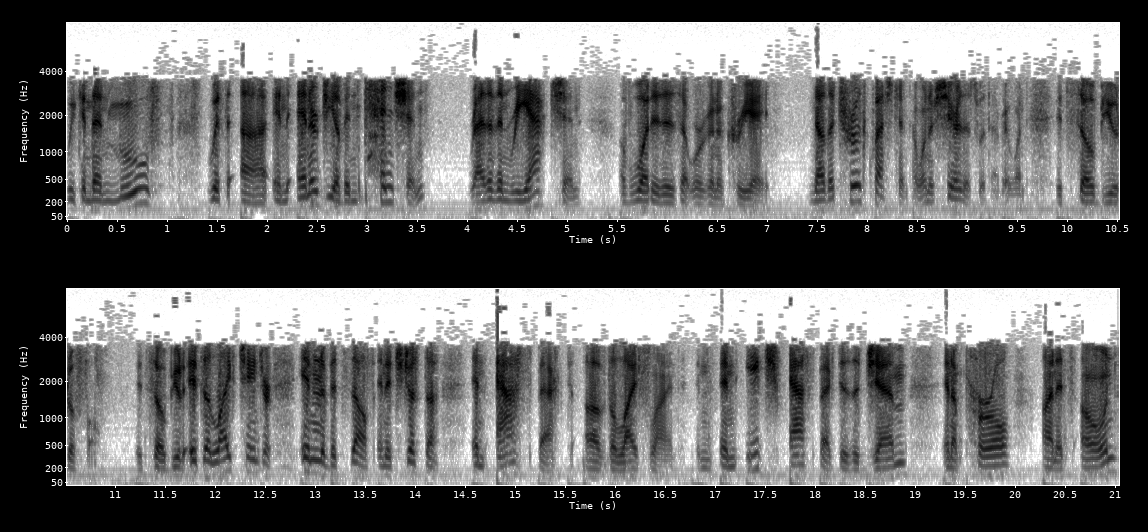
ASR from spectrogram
we can then move with uh, an energy of intention rather than reaction of what it is that we're going to create. Now the truth question, I want to share this with everyone. It's so beautiful. It's so beautiful. It's a life changer in and of itself, and it's just a an aspect of the lifeline. And, and each aspect is a gem and a pearl on its own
